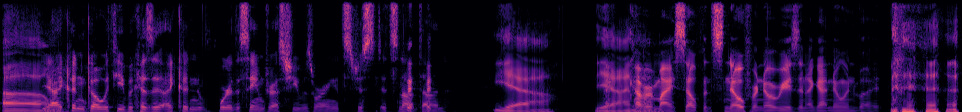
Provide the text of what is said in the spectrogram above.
Um, yeah, I couldn't go with you because I couldn't wear the same dress she was wearing. It's just it's not done. Yeah. Yeah, I, Cover know. myself in snow for no reason. I got no invite.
